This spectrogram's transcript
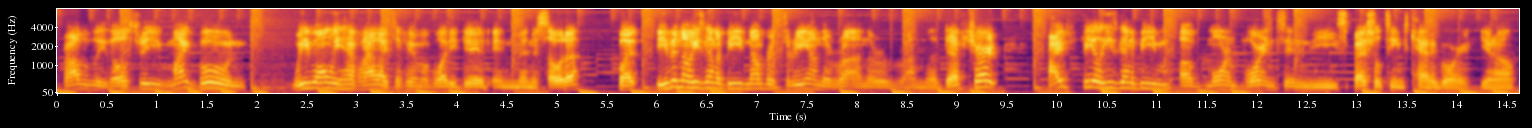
probably those three, Mike Boone we only have highlights of him of what he did in Minnesota. But even though he's going to be number three on the on the on the depth chart, I feel he's going to be of more importance in the special teams category. You know,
